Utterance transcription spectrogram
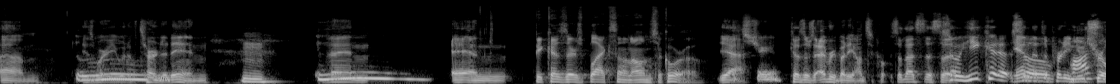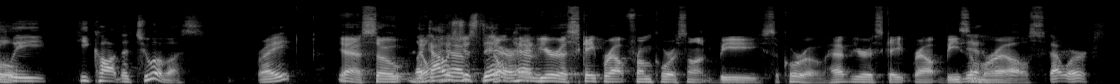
um is where you would have turned it in Hmm. then- Ooh, and because there's Black Sun on Socorro. yeah That's true. because there's everybody on socorro so that's this uh, so he could have. So that's a pretty neutral- He caught the two of us, right? Yeah, so Like, don't I was have, just there Don't have and- your escape route from Coruscant be Socorro. Have your escape route be Yeah. somewhere else. That works.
